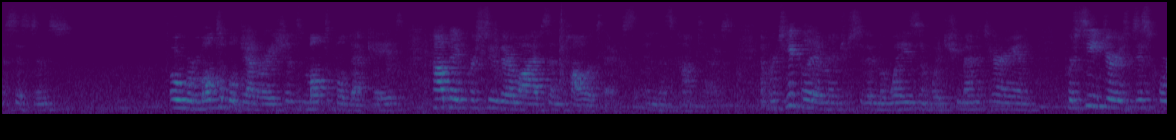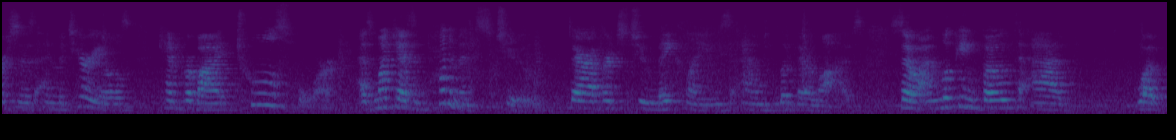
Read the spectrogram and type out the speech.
assistance over multiple generations, multiple decades, how they pursue their lives in politics in this context. And particularly I'm interested in the ways in which humanitarian procedures, discourses, and materials can provide tools for, as much as impediments to, their efforts to make claims and live their lives. So I'm looking both at what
